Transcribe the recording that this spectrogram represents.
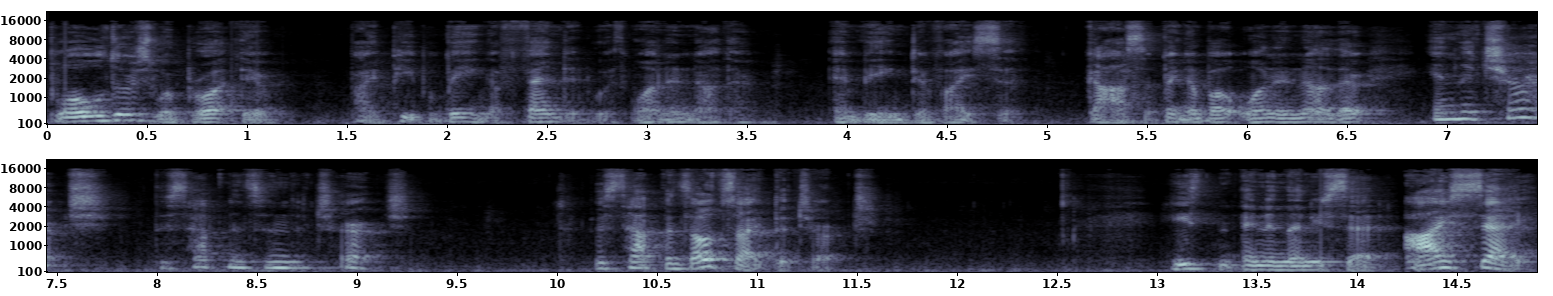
boulders were brought there by people being offended with one another and being divisive, gossiping about one another in the church. This happens in the church. This happens outside the church. He's, and then he said, I say,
